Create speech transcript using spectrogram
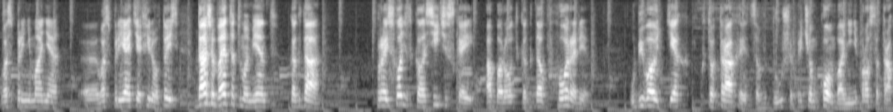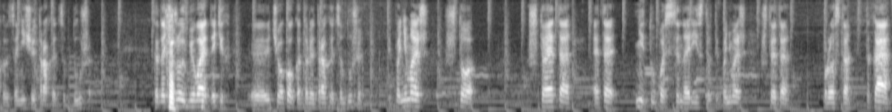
воспринимания, э, восприятия фильмов. То есть даже в этот момент, когда происходит классический оборот, когда в хорроре убивают тех, кто трахается в душе, причем комбо, они не просто трахаются, они еще и трахаются в душе. Когда чужой убивает этих э, чуваков, которые трахаются в душе, ты понимаешь, что, что это, это не тупость сценаристов, ты понимаешь, что это просто такая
